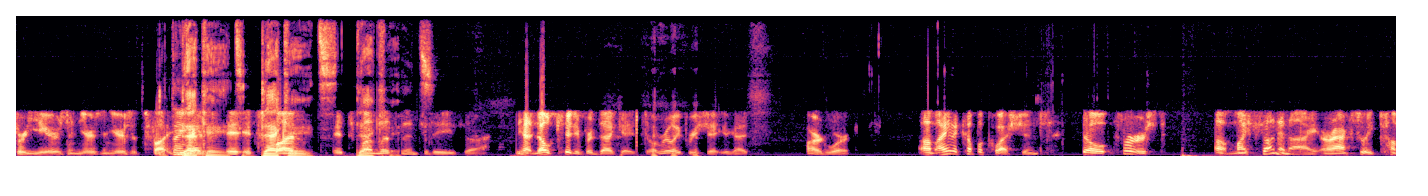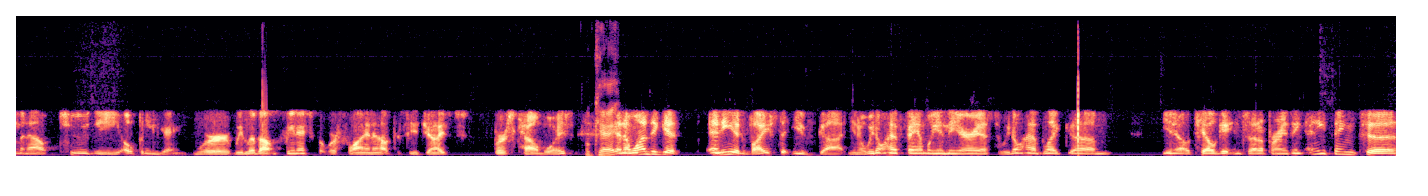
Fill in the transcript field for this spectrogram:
for years and years and years. It's fun. thank You you. guys- Decades, it- it's fun. decades, It's fun listening to these. Uh, yeah, no kidding for decades. So I really appreciate you guys' hard work. Um, I had a couple questions. So first, uh, my son and I are actually coming out to the opening game. We're we live out in Phoenix, but we're flying out to see Giants versus Cowboys. Okay. And I wanted to get any advice that you've got. You know, we don't have family in the area, so we don't have like um, you know tailgating set up or anything. Anything to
